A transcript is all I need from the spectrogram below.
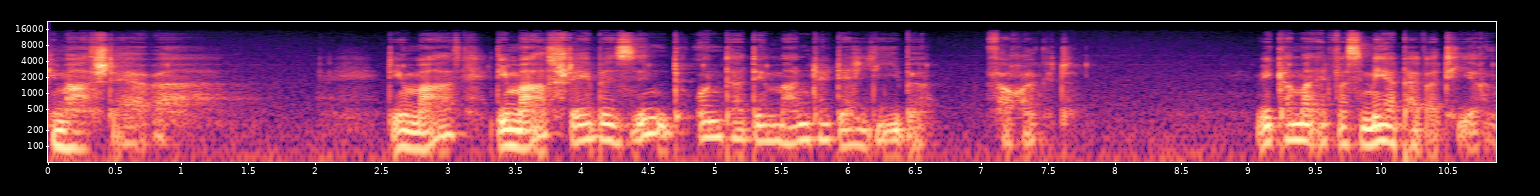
Die Maßstäbe. Die, Maß, die Maßstäbe sind unter dem Mantel der Liebe verrückt. Wie kann man etwas mehr pervertieren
